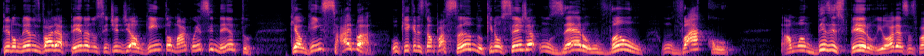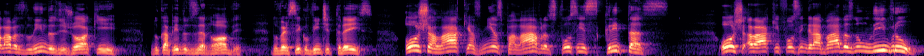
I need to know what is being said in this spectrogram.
pelo menos, vale a pena no sentido de alguém tomar conhecimento, que alguém saiba o que, que eles estão passando, que não seja um zero, um vão, um vácuo. Há um desespero. E olha essas palavras lindas de Jó aqui no capítulo 19, no versículo 23. Oxalá que as minhas palavras fossem escritas, oxalá que fossem gravadas num livro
